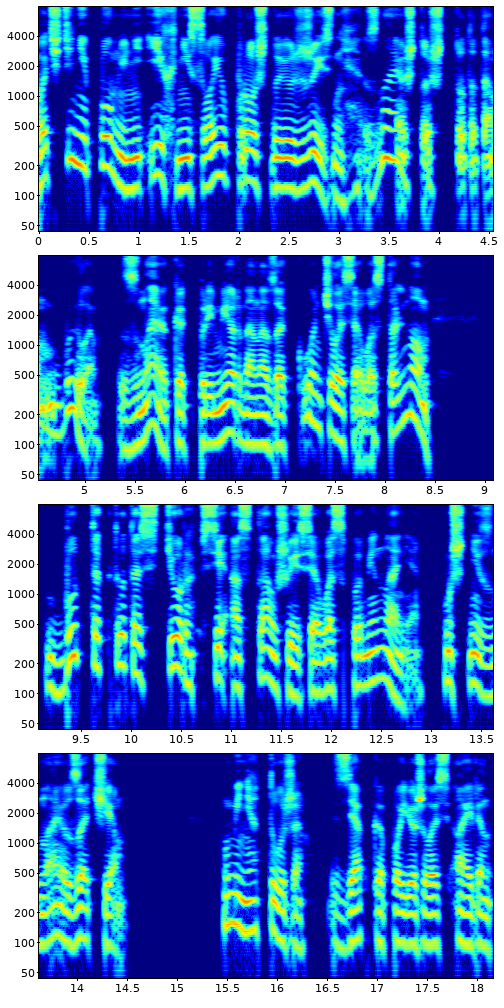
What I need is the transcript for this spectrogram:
Почти не помню ни их, ни свою прошлую жизнь. Знаю, что что-то там было. Знаю, как примерно она закончилась, а в остальном... Будто кто-то стер все оставшиеся воспоминания. Уж не знаю, зачем. «У меня тоже», – зябко поежилась Айлен.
